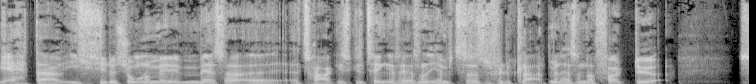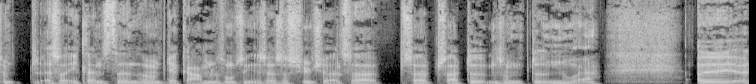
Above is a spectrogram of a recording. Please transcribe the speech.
ja, der er i situationer med masser af, af tragiske ting, og så, er sådan, jamen, så er det selvfølgelig klart. Men altså, når folk dør, som, altså et eller andet sted, når man bliver gammel og sådan ting, så, så synes jeg altså, så, så er døden, som døden nu er. Øh,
